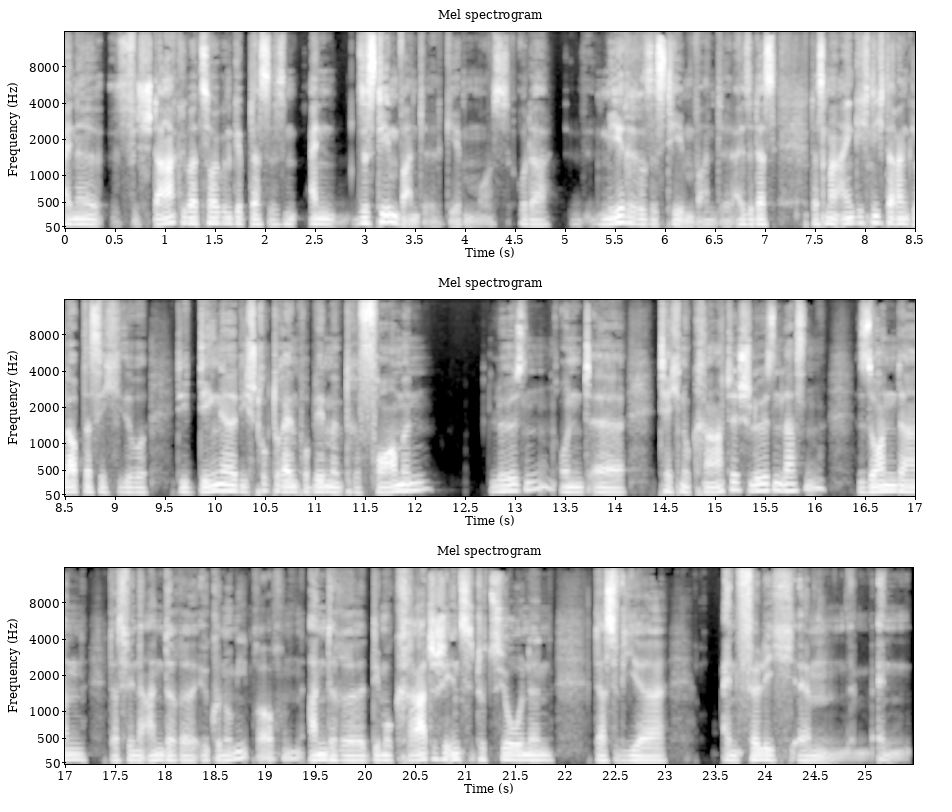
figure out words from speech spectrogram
eine starke Überzeugung gibt, dass es einen Systemwandel geben muss oder mehrere Systemwandel. Also dass, dass man eigentlich nicht daran glaubt, dass sich so die Dinge, die strukturellen Probleme mit Reformen lösen und äh, technokratisch lösen lassen, sondern dass wir eine andere Ökonomie brauchen, andere demokratische Institutionen, dass wir ein völlig ähm, ein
